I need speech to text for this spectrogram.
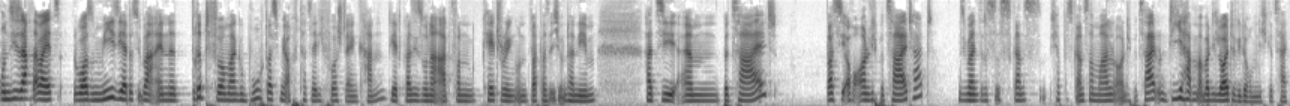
Und sie sagt aber jetzt, it wasn't me, sie hat es über eine Drittfirma gebucht, was ich mir auch tatsächlich vorstellen kann. Die hat quasi so eine Art von Catering und was weiß ich Unternehmen, hat sie ähm, bezahlt, was sie auch ordentlich bezahlt hat. Sie meinte, das ist ganz, ich habe das ganz normal und ordentlich bezahlt und die haben aber die Leute wiederum nicht gezahlt.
